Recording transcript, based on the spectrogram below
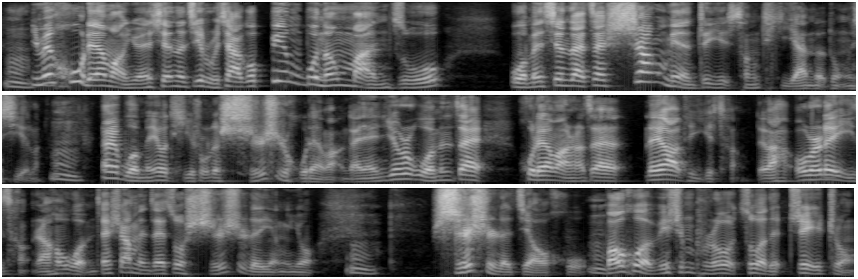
嗯因为互联网原先的基础架构并不能满足我们现在在上面这一层体验的东西了。嗯但是我们又提出了实时互联网概念，也就是我们在互联网上在 layout 一层，对吧？overlay 一层，然后我们在上面再做实时的应用。嗯实时的交互嗯，包括 Vision Pro 做的这种，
